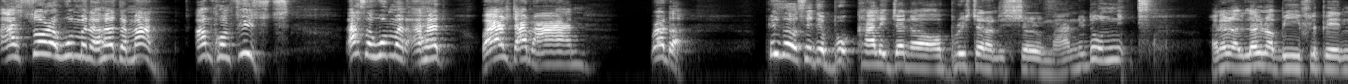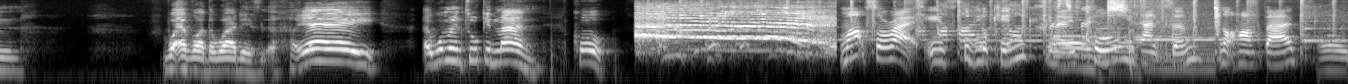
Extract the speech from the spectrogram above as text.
I saw a woman, I heard a man. I'm confused. That's a woman, I heard, where's the man? Brother, please don't say they book Kylie Jenner or Bruce Jenner on this show, man. You don't need. Know, let me not be flipping whatever the word is. Yay! A woman talking man. Cool. Mark's alright. He's good looking, you know, he's cool, he's handsome, not half bad. Oh,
